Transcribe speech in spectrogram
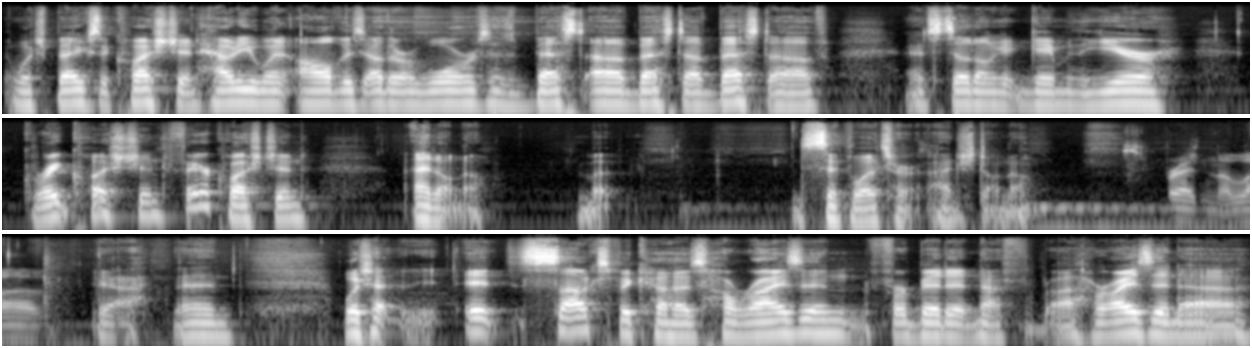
which begs the question how do you win all these other awards as best of, best of, best of, and still don't get Game of the Year? Great question, fair question. I don't know, but simple answer, I just don't know. Spreading the love. Yeah, and which it sucks because Horizon Forbidden, not uh, Horizon, uh,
